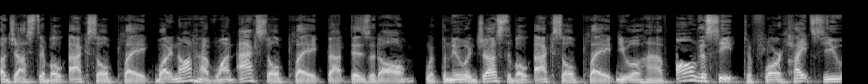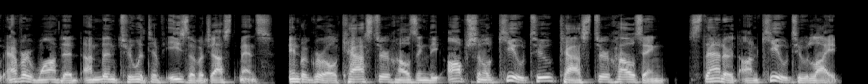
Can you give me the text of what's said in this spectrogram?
Adjustable axle plate Why not have one axle plate that does it all? With the new adjustable axle plate you will have all the seat-to-floor heights you ever wanted and intuitive ease of adjustments. Integral caster housing The optional Q2 caster housing, standard on Q2 Lite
